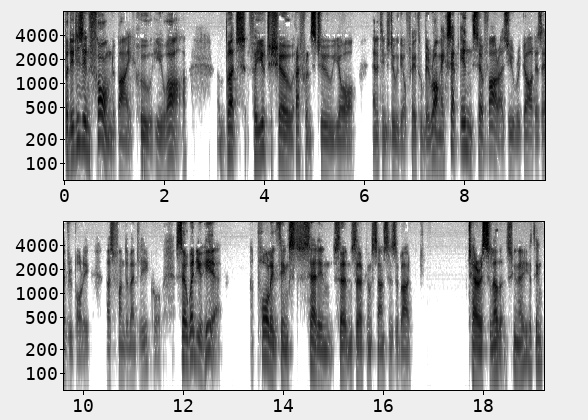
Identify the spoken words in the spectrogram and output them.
But it is informed by who you are. But for you to show preference to your anything to do with your faith would be wrong, except insofar as you regard as everybody as fundamentally equal. So when you hear appalling things said in certain circumstances about terrorists and others, you know, you think,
